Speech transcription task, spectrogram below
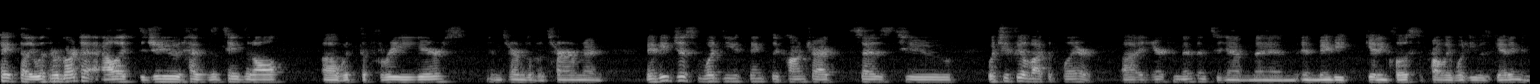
Hey, Kelly, with regard to Alec, did you hesitate at all uh, with the three years in terms of the term? And maybe just what do you think the contract says to what you feel about the player uh, and your commitment to him and, and maybe getting close to probably what he was getting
